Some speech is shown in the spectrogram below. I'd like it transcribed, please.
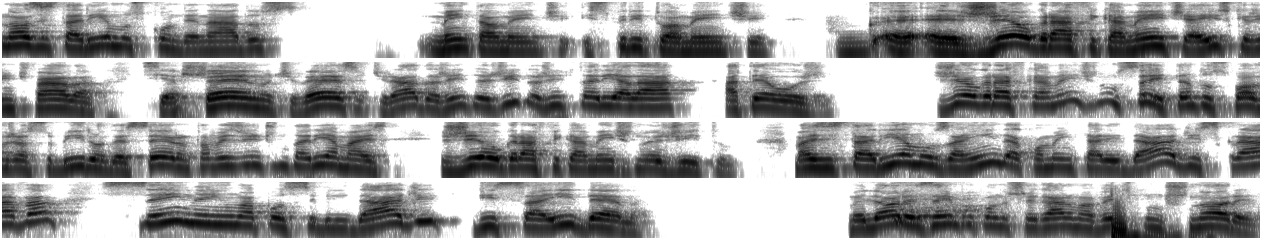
nós estaríamos condenados mentalmente, espiritualmente, é, é, geograficamente, é isso que a gente fala, se a Shem não tivesse tirado a gente do Egito, a gente estaria lá até hoje. Geograficamente, não sei, tantos povos já subiram, desceram, talvez a gente não estaria mais geograficamente no Egito, mas estaríamos ainda com a mentalidade escrava, sem nenhuma possibilidade de sair dela. Melhor exemplo quando chegaram uma vez com um Schnorrer.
